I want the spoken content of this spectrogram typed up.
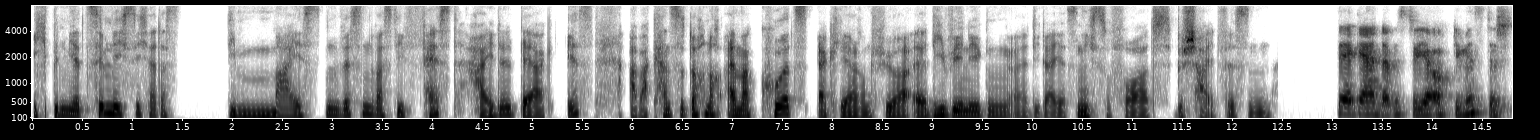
Ich bin mir ziemlich sicher, dass die meisten wissen, was die Fest Heidelberg ist, aber kannst du doch noch einmal kurz erklären für äh, die wenigen, äh, die da jetzt nicht sofort Bescheid wissen? Sehr gern, da bist du ja optimistisch.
